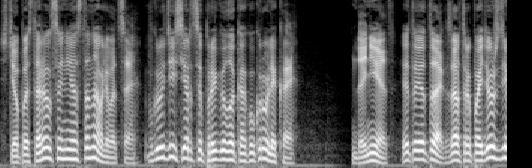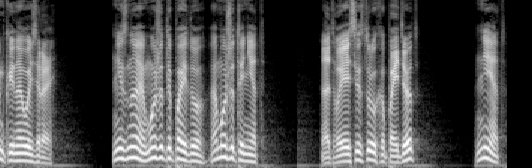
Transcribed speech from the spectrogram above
Степа старался не останавливаться. В груди сердце прыгало, как у кролика. «Да нет, это я так. Завтра пойдешь с Димкой на озеро?» «Не знаю, может и пойду, а может и нет». «А твоя сеструха пойдет?» «Нет».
